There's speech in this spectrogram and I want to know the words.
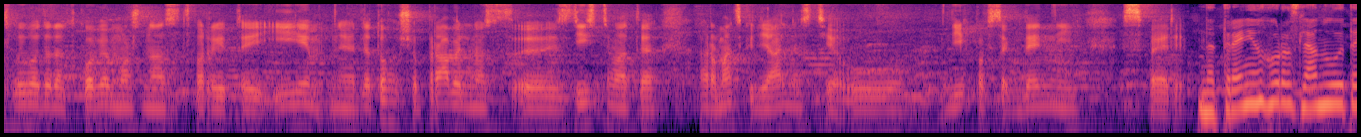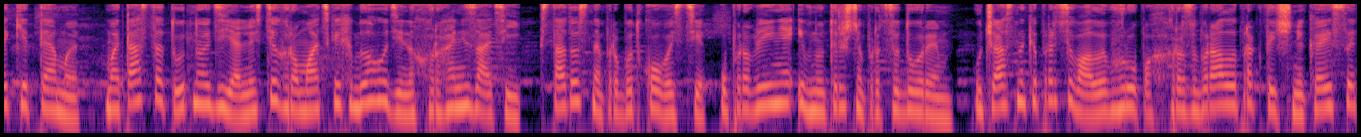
можливо додаткові можна створити, і е, для того, щоб правильно е, здійснювати громадську діяльність у їх повсякденній сфері. На тренінгу розглянули такі теми: мета статутної діяльності громадських і благодійних організацій, статус неприбутковості, управління і внутрішні процедури. Учасники працювали в групах, розбирали практичні кейси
